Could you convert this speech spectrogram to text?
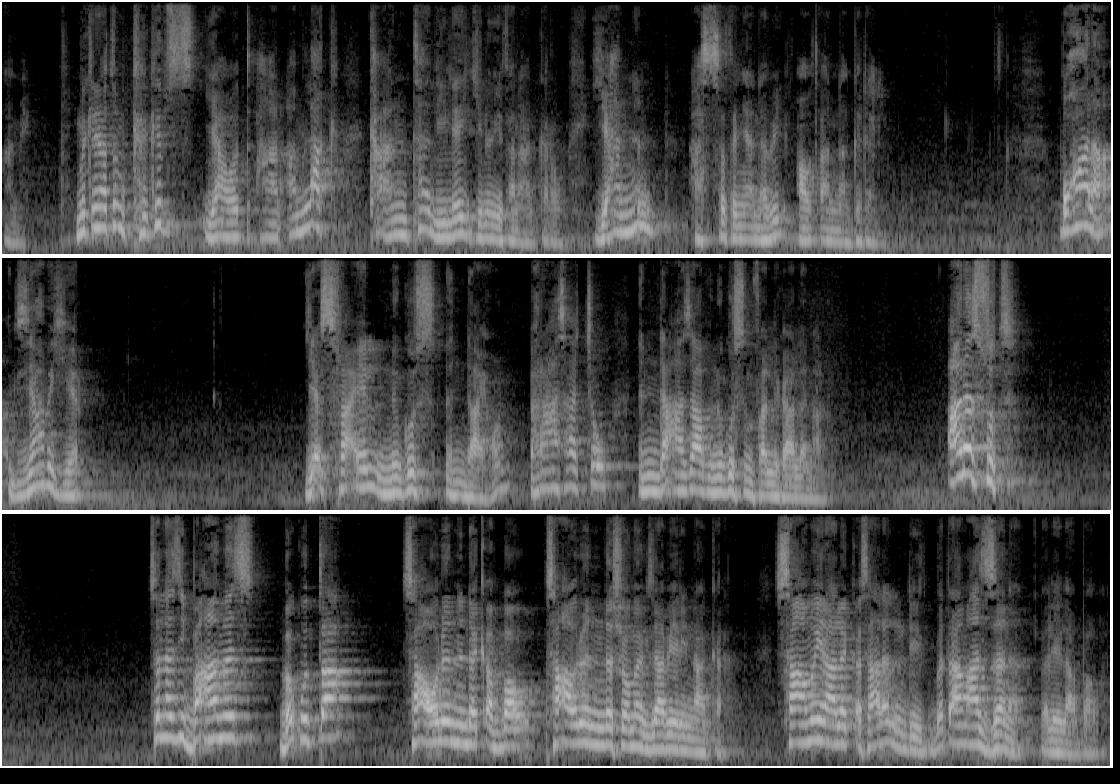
አሜን። ምክንያቱም ከግብፅ ያወጣን አምላክ ከአንተ ሊለይ ነው የተናገረው። ያንን ሐሰተኛ ነቢይ አውጣና ግደል። በኋላ እግዚአብሔር የእስራኤል ንጉሥ እንዳይሆን ራሳቸው እንደ አዛብ ንጉሥ እንፈልጋለን አሉ። አነሱት። ስለዚህ በአመፅ በቁጣ ሳኦልን እንደቀባው ሳኦልን እንደሾመ እግዚአብሔር ይናገራል። ሳሙኤል አለቀሰ አይደል? እንዲህ በጣም አዘነ። በሌላ አባባል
